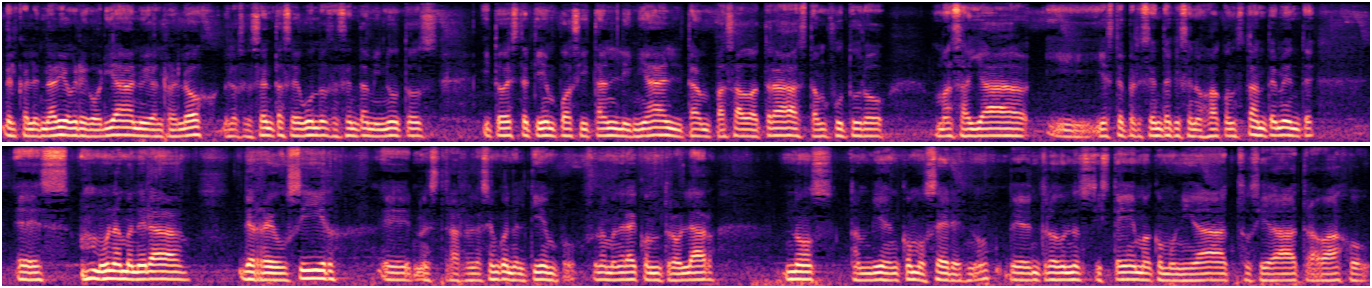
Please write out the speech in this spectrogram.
del calendario gregoriano y del reloj de los 60 segundos, 60 minutos y todo este tiempo así tan lineal, tan pasado atrás, tan futuro más allá y, este presente que se nos va constantemente, es una manera de reducir eh, nuestra relación con el tiempo, es una manera de controlarnos también como seres, ¿no? dentro de un sistema, comunidad, sociedad, trabajo,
